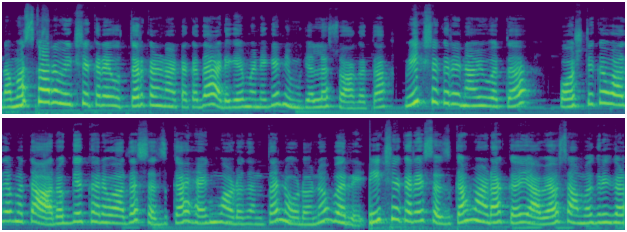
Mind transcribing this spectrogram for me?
ನಮಸ್ಕಾರ ವೀಕ್ಷಕರೇ ಉತ್ತರ ಕರ್ನಾಟಕದ ಅಡಿಗೆ ಮನೆಗೆ ನಿಮಗೆಲ್ಲ ಸ್ವಾಗತ. ವೀಕ್ಷಕರೇ ನಾವಿವತ್ತ ಪೌಷ್ಟಿಕವಾದ ಮತ್ತು ಆರೋಗ್ಯಕರವಾದ ಸಜ್ಕ ಹೆಂಗ್ ಮಾಡೋದಂತ ನೋಡೋಣ ಬರ್ರಿ. ವೀಕ್ಷಕರೇ, ಸಜ್ಕ ಮಾಡಾಕ ಯಾವ್ಯಾವ ಸಾಮಗ್ರಿಗಳ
